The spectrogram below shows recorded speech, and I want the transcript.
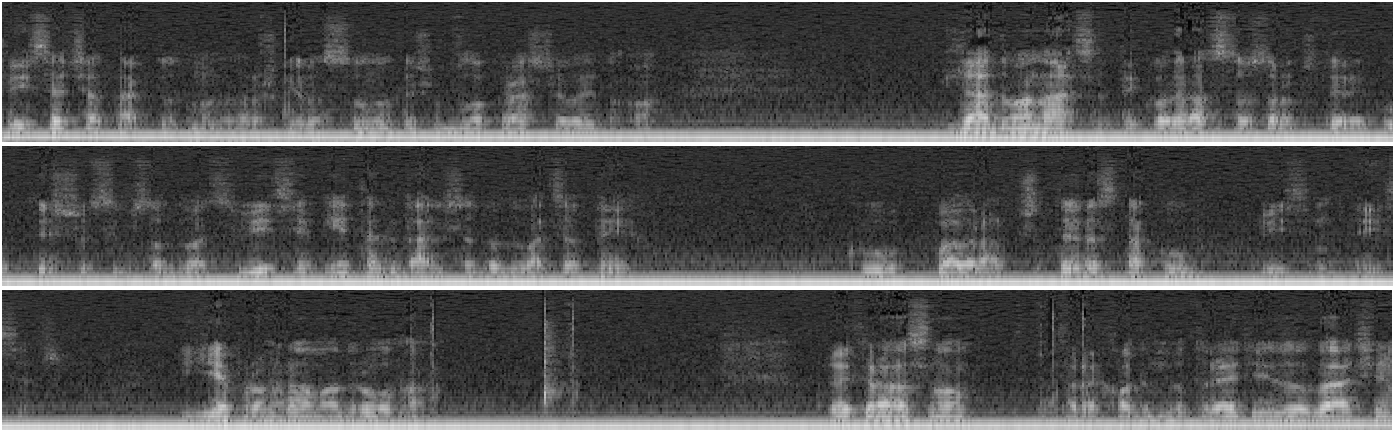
1000, так, тут можна трошки розсунути, щоб було краще видно. О. Для 12 квадрат 144 куб 1728 і так далі до 20 куб квадрат 400 куб 8000. Є програма друга. Прекрасно. Переходимо до третьої задачі.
